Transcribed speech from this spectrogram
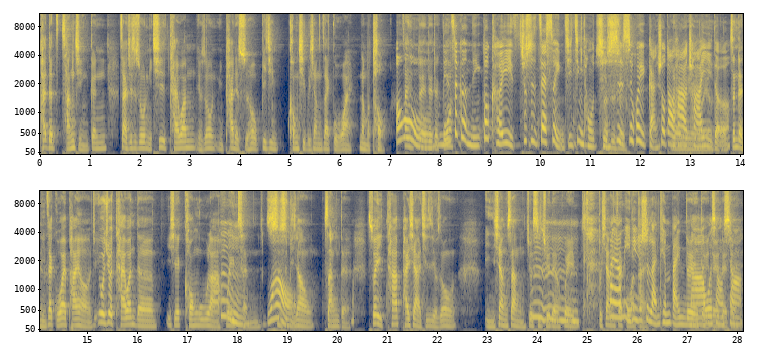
拍的场景跟再就是说，你其实台湾有时候你拍的时候，毕竟空气不像在国外那么透。哦，对对对，连这个您都可以，就是在摄影机镜头前是是会感受到它的差异的。真的，你在国外拍哦，因为我觉得台湾的一些空污啦、灰尘是是比较脏的，所以它拍下来其实有时候。影像上就是觉得会不像迈阿密一定就是蓝天白云啊！我想想，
